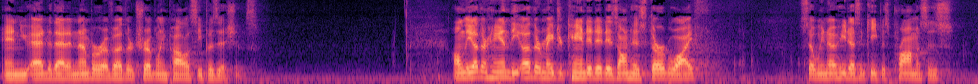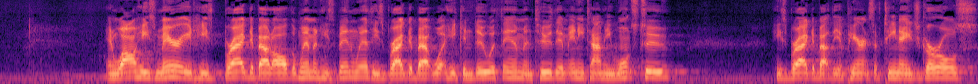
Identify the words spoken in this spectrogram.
And you add to that a number of other troubling policy positions. On the other hand, the other major candidate is on his third wife, so we know he doesn't keep his promises. And while he's married, he's bragged about all the women he's been with. He's bragged about what he can do with them and to them anytime he wants to. He's bragged about the appearance of teenage girls.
